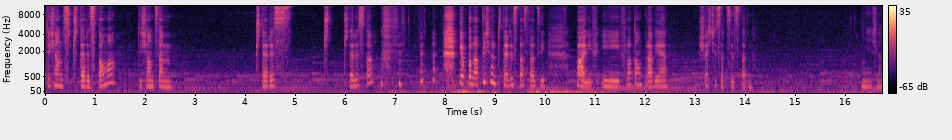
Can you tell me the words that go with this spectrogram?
1400? 1400? 400? Miał ponad 1400 stacji paliw i flotą prawie 600 cystern. Nieźle.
